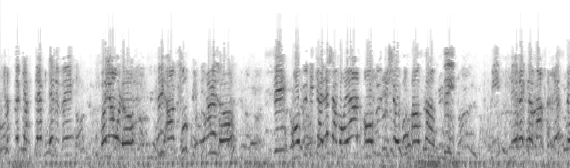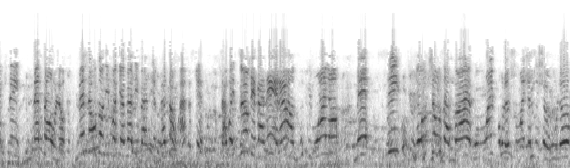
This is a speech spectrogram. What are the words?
rythme cardiaque élevé. Voyons là, c'est en gros puis moi là, si on veut des calèches à Montréal, on veut des chevaux en santé. Puis les règlements respectés, mettons là. Mettons qu'on n'est pas capable de bannir. Mettons, hein, parce que ça va être dur de hein, entre vous et moi, là. Mais si il y a autre chose à faire, au moins pour le soin de ces chevaux-là,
